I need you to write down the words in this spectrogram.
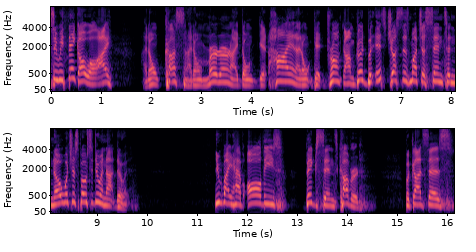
See, we think, oh, well, I, I don't cuss and I don't murder and I don't get high and I don't get drunk. I'm good. But it's just as much a sin to know what you're supposed to do and not do it. You might have all these big sins covered, but God says,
